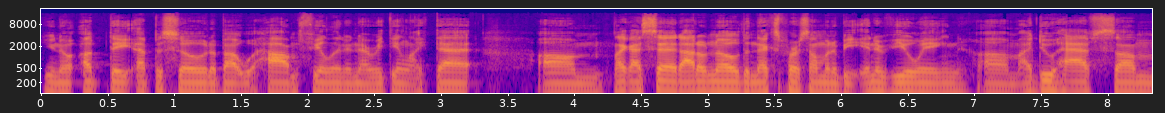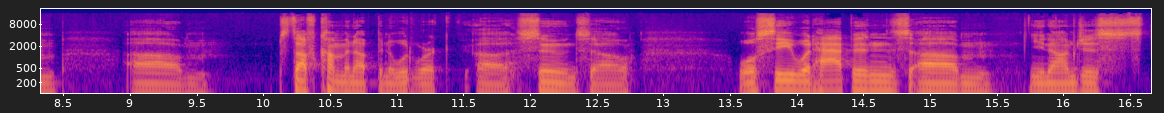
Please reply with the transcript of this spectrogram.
you know, update episode about how I'm feeling and everything like that. Um, like I said, I don't know the next person I'm going to be interviewing. Um, I do have some um, stuff coming up in the woodwork uh, soon, so we'll see what happens. Um, you know, I'm just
